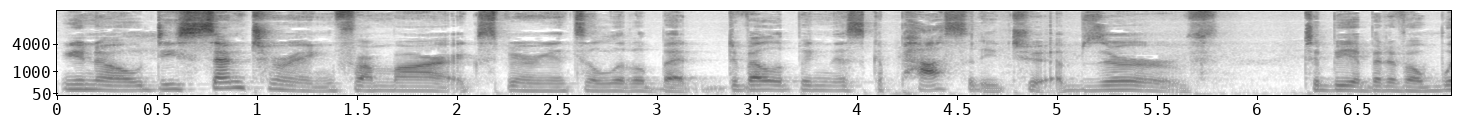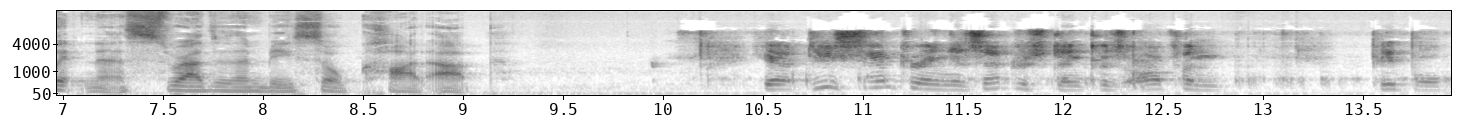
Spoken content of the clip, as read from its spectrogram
you know, decentering from our experience a little bit, developing this capacity to observe, to be a bit of a witness rather than be so caught up. Yeah, decentering is interesting because often people,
